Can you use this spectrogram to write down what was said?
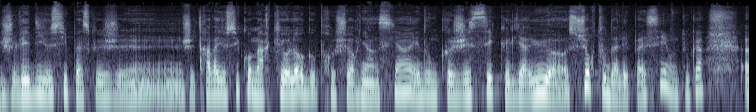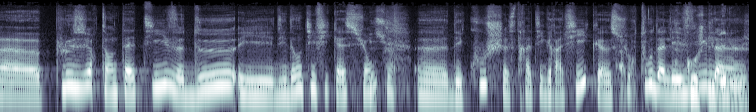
je l'ai dit aussi parce que je, travaille aussi comme archéologue au Proche-Orient ancien et donc je sais qu'il y a eu, euh, surtout dans les passés en tout cas, euh, plusieurs tentatives de, d'identification euh, des couches stratigraphiques, ah, surtout dans les villes.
